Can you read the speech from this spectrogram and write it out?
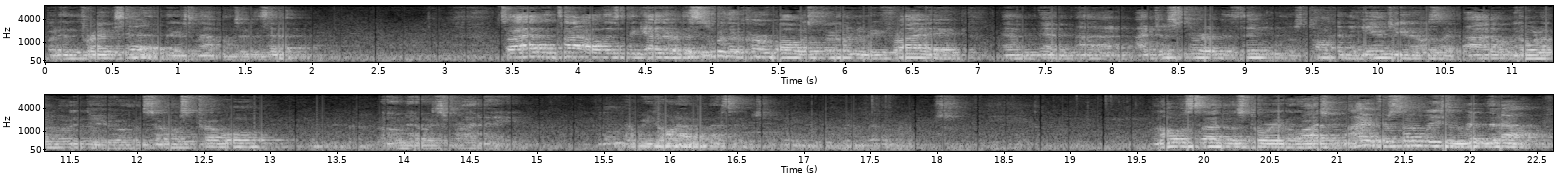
But in Frank's head, there's mountains in his head. So I had to tie all this together. This is where the curveball was thrown to me Friday. And, and uh, I just started to think, when I was talking to Angie, and I was like, I don't know what I'm going to do. I'm in so much trouble. Oh no, it's Friday. And we don't have a message. And all of a sudden, the story of Elijah. And I had, for some reason, written it out.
